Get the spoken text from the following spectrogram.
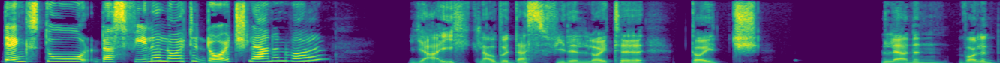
Denkst du, dass viele Leute Deutsch lernen wollen? ja, ich glaube, dass viele Leute Deutsch lernen wollen.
